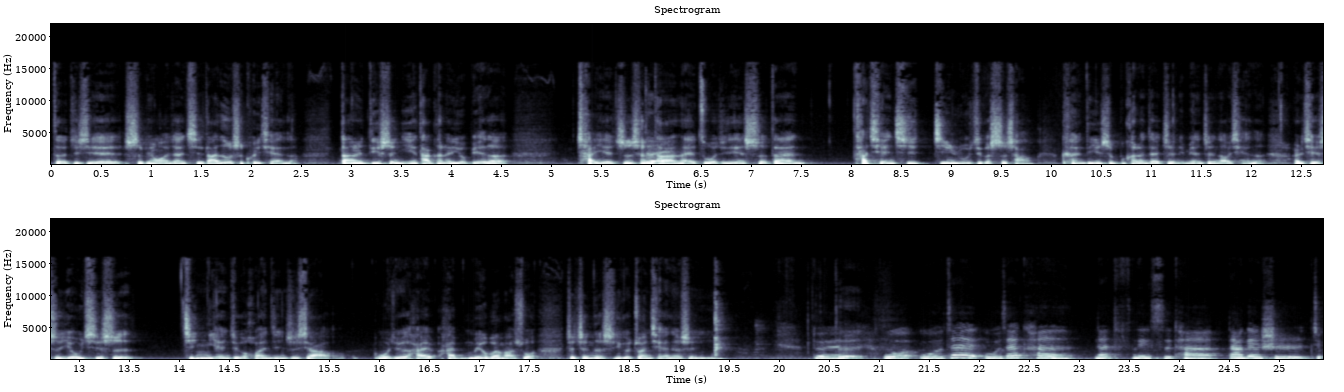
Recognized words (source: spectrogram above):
的这些视频网站，其实大家都是亏钱的。当然，迪士尼它可能有别的产业支撑它来做这件事，但它前期进入这个市场肯定是不可能在这里面挣到钱的，而且是尤其是。今年这个环境之下，我觉得还还没有办法说这真的是一个赚钱的生意。对我，我在我在看 Netflix，它大概是九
